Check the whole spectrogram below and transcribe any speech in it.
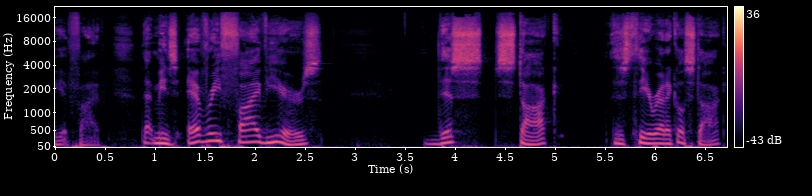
get five. That means every five years, this stock, this theoretical stock,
